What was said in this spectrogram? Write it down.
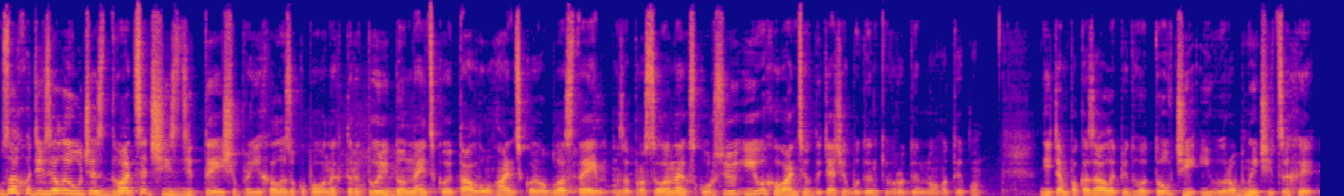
У заході взяли участь 26 дітей, що приїхали з окупованих територій Донецької та Луганської областей. Запросили на екскурсію і вихованців дитячих будинків родинного типу. Дітям показали підготовчі і виробничі цехи.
